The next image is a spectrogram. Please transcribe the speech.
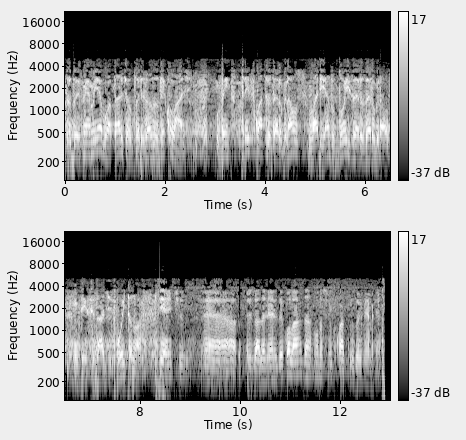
266, boa tarde, autorizado decolagem. Vento 340 graus, variando 200 graus, intensidade 8 nós. Ciente, é, autorizada a linha de decolar da 154266.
